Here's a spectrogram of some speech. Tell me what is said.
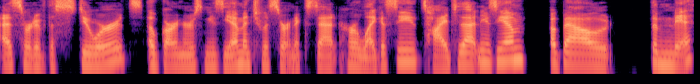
as sort of the stewards of Gardner's museum and to a certain extent her legacy tied to that museum about the myth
